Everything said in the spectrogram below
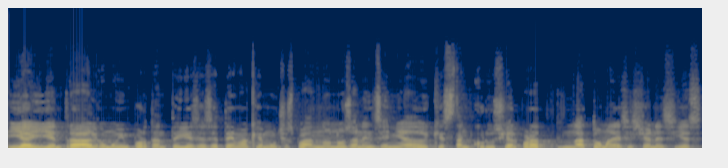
Y ahí entra algo muy importante y es ese tema que muchos padres no nos han enseñado y que es tan crucial para una toma de decisiones y es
